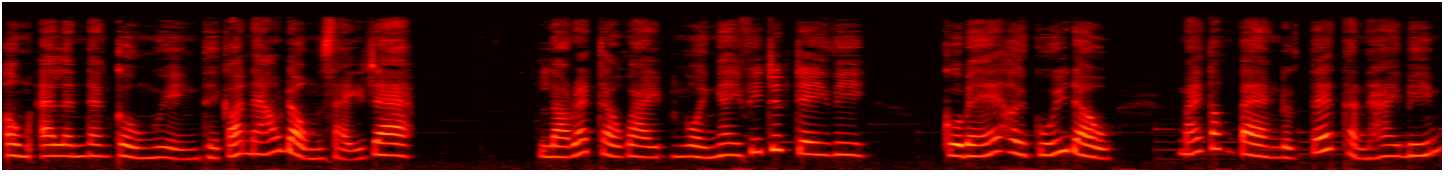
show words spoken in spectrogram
Ông Alan đang cầu nguyện thì có náo động xảy ra. Loretta White ngồi ngay phía trước Davy. Cô bé hơi cúi đầu, mái tóc vàng được tết thành hai bím.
